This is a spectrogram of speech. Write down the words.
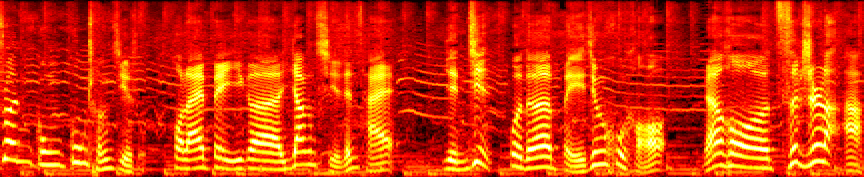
专攻工程技术。后来被一个央企人才引进，获得北京户口，然后辞职了啊，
